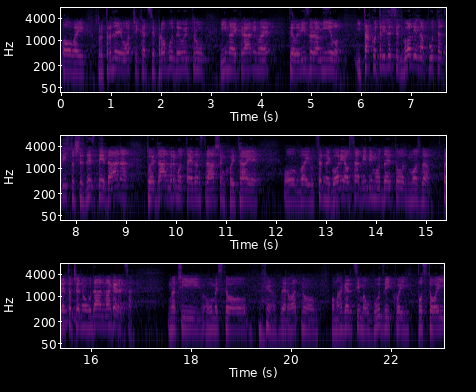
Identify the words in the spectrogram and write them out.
ovaj, protrljaju oči kad se probude ujutru i na ekranima je televizora Milo. I tako 30 godina puta 365 dana, to je dan mrmota, jedan strašan koji traje ovaj, u Crnoj Gori, ali sad vidimo da je to možda pretočeno u dan magaraca. Znači, umesto, verovatno, o magarcima u Budvi koji postoji,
